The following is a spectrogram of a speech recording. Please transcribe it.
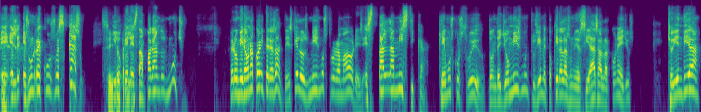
eh, es un recurso escaso y lo que le están pagando es mucho. Pero mira, una cosa interesante es que los mismos programadores, está la mística que hemos construido, donde yo mismo inclusive me toca ir a las universidades a hablar con ellos, que hoy en día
